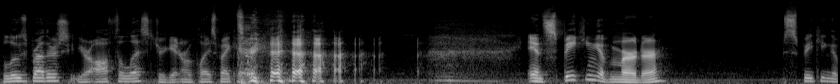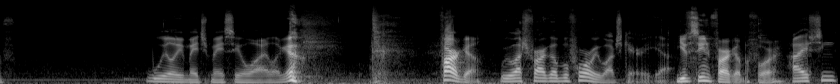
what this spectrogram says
Blues Brothers. You're off the list. You're getting replaced by Carrie. and speaking of murder, Speaking of William H Macy a while ago, Fargo. we watched Fargo before we watched Carrie. Yeah, You've seen Fargo before. I've seen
